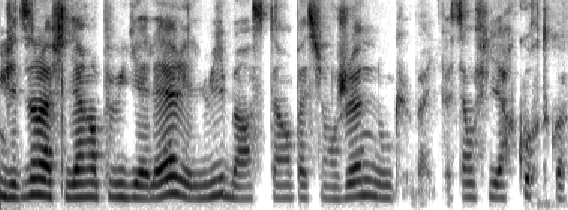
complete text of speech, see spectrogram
J'étais dans la filière un peu galère et lui, ben, c'était un patient jeune donc bah, il passait en filière courte, quoi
